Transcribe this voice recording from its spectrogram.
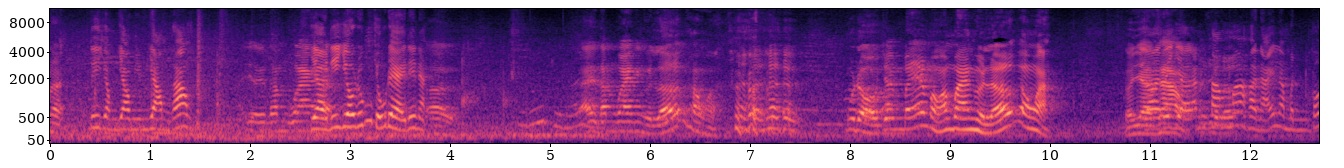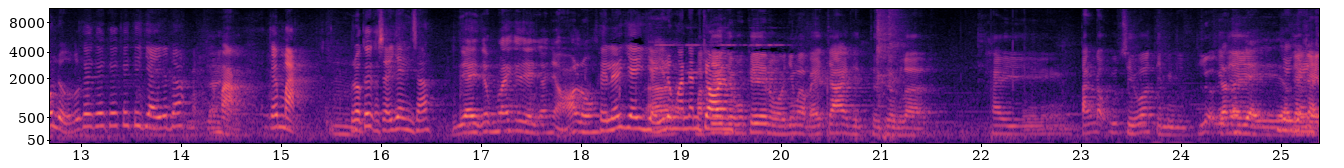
rồi. đi vòng vòng vòng vòng không? Giờ đi tham quan giờ đi vô đúng chủ đề đi nè. Ừ đây tham quan cho người lớn không à? Mua đồ cho em bé mà tham quan người lớn không à? Rồi giờ rồi sao? bây giờ anh tâm á hồi nãy là mình có lựa cái cái cái cái cái dây đó đó. Cái mặt. Cái mặt. Rồi cái sợi dây làm sao? Dây trong lấy cái dây nhỏ nhỏ luôn. Thì lấy dây vậy À, luôn anh anh cho em. thì ok rồi nhưng mà bé trai thì thường thường là hay tăng động chút xíu á, thì mình lựa cái dây. dày dây dày dây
